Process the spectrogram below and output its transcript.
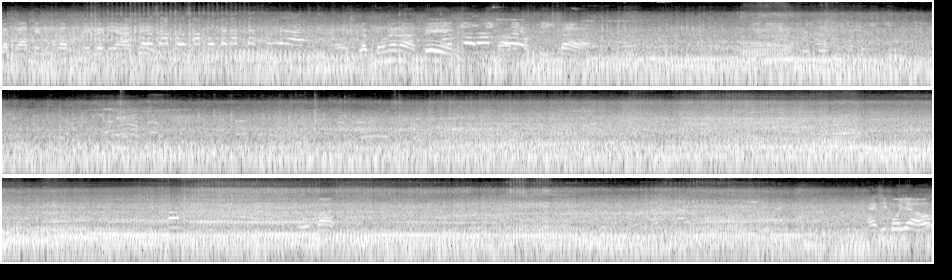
Vlog natin ang mga paninda ni ate. Sampo, sampo, sampo ka lang lang kuya. Vlog muna natin. Para makita. Ubas. Ayan si Kuya, oh.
